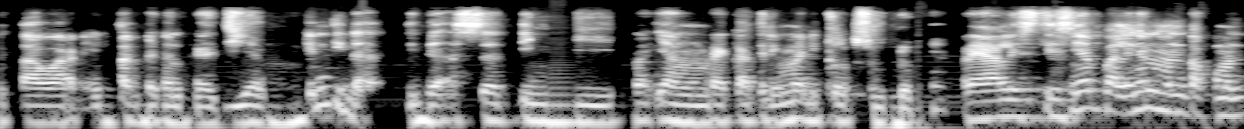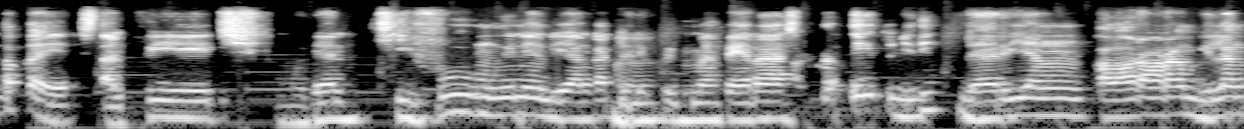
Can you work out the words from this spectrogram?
gitu tawaran Inter dengan gaji yang mungkin tidak tidak setinggi yang mereka terima di klub sebelumnya. Realistisnya palingan mentok-mentok kayak Stanfich, kemudian Chifu mungkin yang diangkat dari Hmm. Primavera seperti itu. Jadi dari yang kalau orang-orang bilang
